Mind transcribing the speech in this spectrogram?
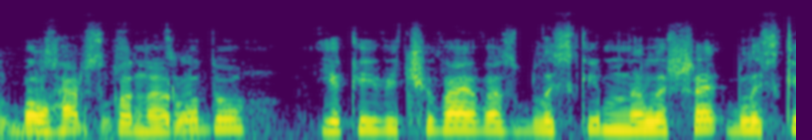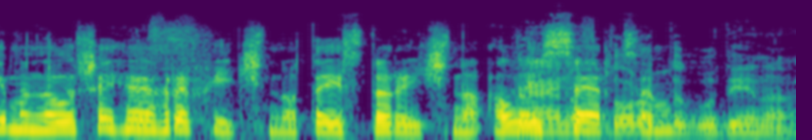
болгарського народу, який відчуває вас близьким не лише близькими не лише географічно та історично, але й серцем. година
